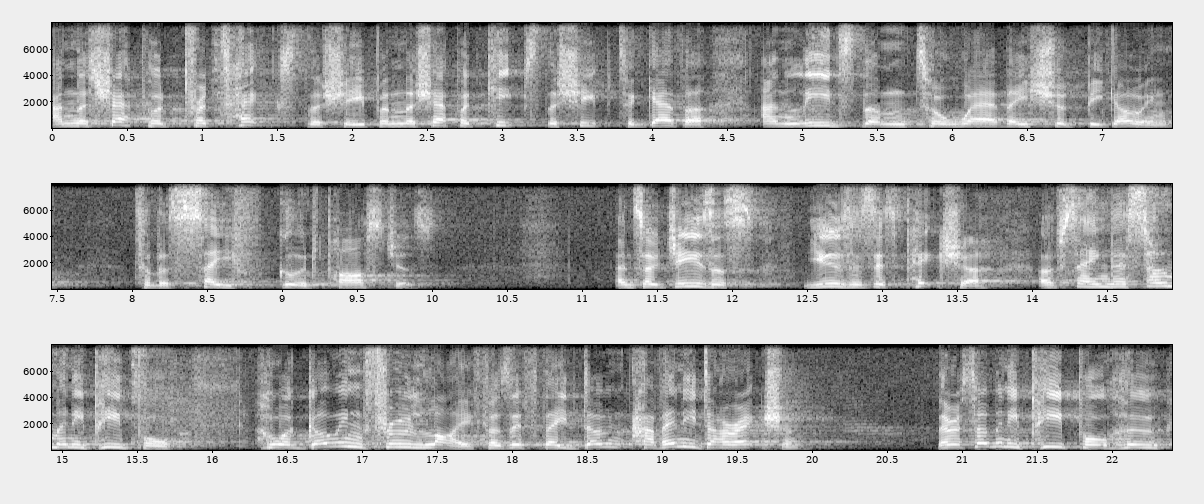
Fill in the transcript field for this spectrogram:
And the shepherd protects the sheep, and the shepherd keeps the sheep together and leads them to where they should be going, to the safe, good pastures. And so Jesus uses this picture of saying there's so many people who are going through life as if they don't have any direction. There are so many people who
